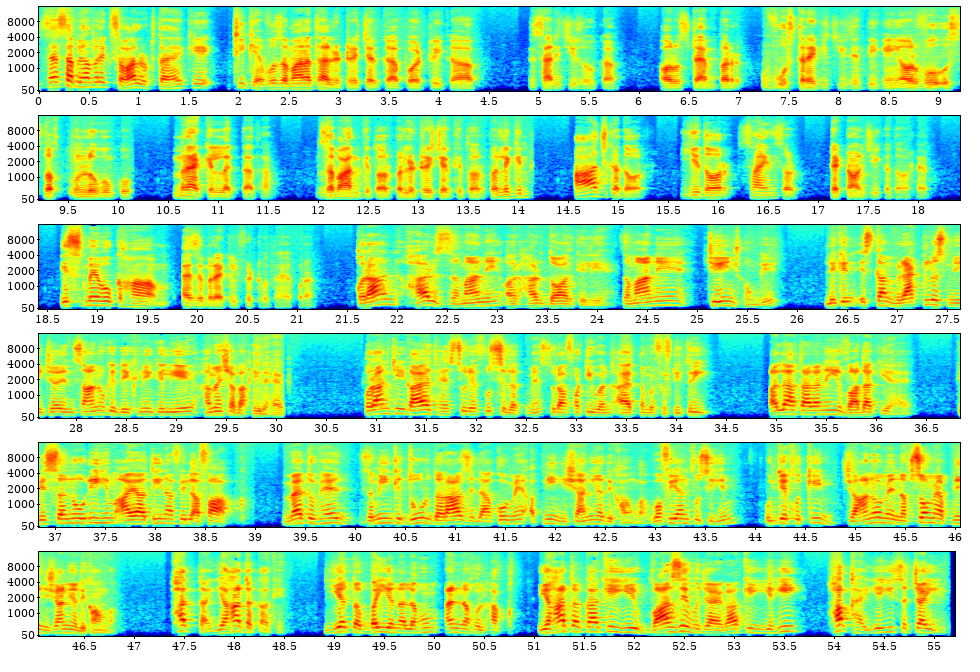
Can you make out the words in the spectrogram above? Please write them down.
Sir, साहब, यहाँ पर एक सवाल उठता है कि ठीक है, वो ज़माना था लिटरेचर का पोइट्री का सारी चीज़ों का, और उस टाइम पर वो उस तरह की चीज़ें दी गई, और वो उस वक्त उन लोगों को मराकल लगता था, ज़बान के तौर पर, लिटरेचर के तौर पर। लेकिन आज का दौर, ये दौर साइंस और टेक्नोलॉजी का दौर है। इसमें वो कहाँ, एज ए मराकल फिट होता है कुरान? कुरान हर ज़माने और हर दौर के लिए है। ज़माने चेंज होंगे लेकिन इसका मराकुलस नेचर इंसानों के देखने के लिए हमेशा बाकी रहेगा। कुरान की एक आयत है सुर फुसिलत में सुरा 41 आयत नंबर 53 अल्लाह ताला ने ये वादा किया है कि सनूरी हिम आयातीना फिल अफाक, मैं तुम्हें ज़मीन के दूर दराज इलाकों में अपनी निशानियाँ दिखाऊँगा। वफ़ी अनफुसहिम, उनके खुद की जानों में, नफ्सों में अपनी निशानियाँ दिखाऊँगा। हती यहाँ तक आके यह तबैन लहुम अन्नहुल हक, यहाँ तक आके ये वाजे हो जाएगा कि यही हक है, यही सच्चाई है।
